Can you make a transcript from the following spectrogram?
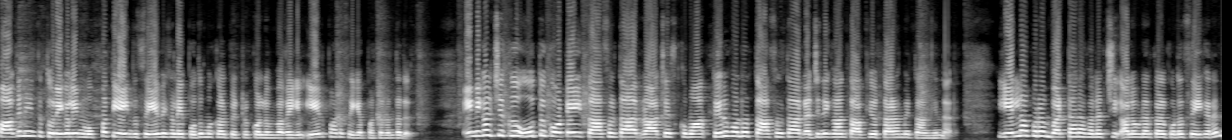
பதினைந்து துறைகளின் முப்பத்தி ஐந்து சேவைகளை பொதுமக்கள் பெற்றுக்கொள்ளும் வகையில் ஏற்பாடு செய்யப்பட்டிருந்தது. இந்நிகழ்ச்சிக்கு ஊத்துக்கோட்டை தாசில்தார் ராஜேஷ்குமார் திருவள்ளூர் தாசில்தார் ரஜினிகாந்த் ஆகியோர் தலைமை தாங்கினர். எல்லாபுரம் வட்டார வளர்ச்சி அலுவலர்கள் குணசேகரன்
